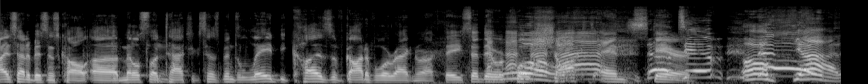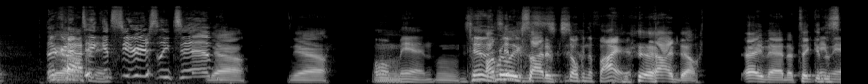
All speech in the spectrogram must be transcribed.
I just had a business call. Uh, Metal Slug Hmm. Tactics has been delayed because of God of War Ragnarok. They said they were Whoa. quote shocked and scared. No, Tim! Oh No! God! They're Yeah. gonna take it seriously, Tim. Yeah, yeah. Oh Mm, man, mm. Tim, I'm Tim really is excited. Soaking the fire. I know. Hey man, I'm taking Hey, the man,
